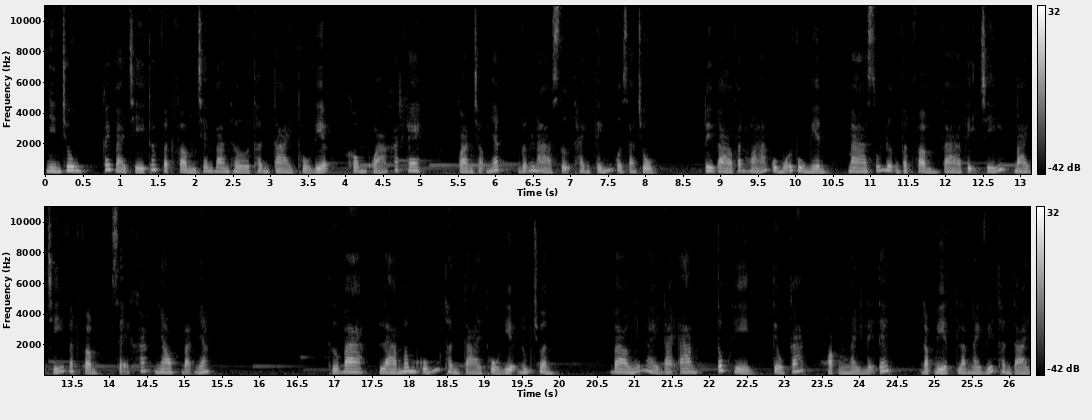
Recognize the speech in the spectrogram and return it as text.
Nhìn chung, cách bài trí các vật phẩm trên ban thờ thần tài thổ địa không quá khắt khe. Quan trọng nhất vẫn là sự thành kính của gia chủ. Tùy vào văn hóa của mỗi vùng miền mà số lượng vật phẩm và vị trí bài trí vật phẩm sẽ khác nhau bạn nhé. Thứ ba là mâm cúng thần tài thổ địa đúng chuẩn. Vào những ngày đại an, tốc hỷ, tiểu cát hoặc ngày lễ Tết, đặc biệt là ngày viết thần tài,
